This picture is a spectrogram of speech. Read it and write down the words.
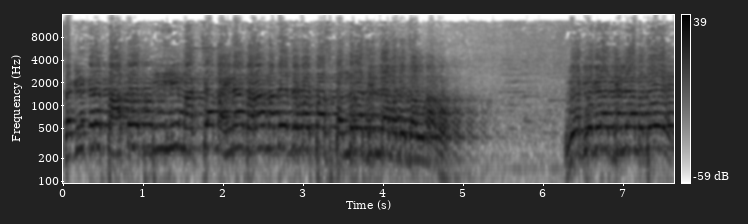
सगळीकडे पाहतो मीही मागच्या महिन्याभरामध्ये जवळपास पंधरा जिल्ह्यामध्ये जाऊन आलो. वेगवेगळ्या जिल्ह्यामध्ये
